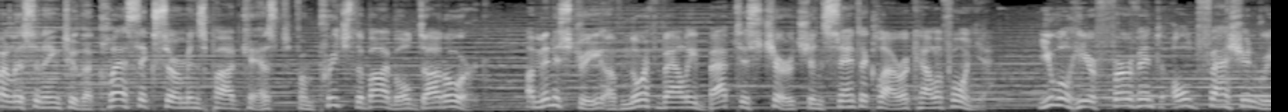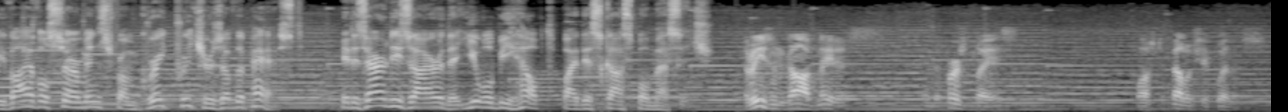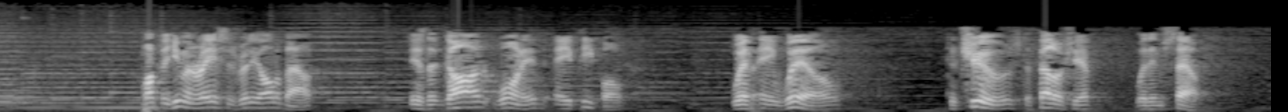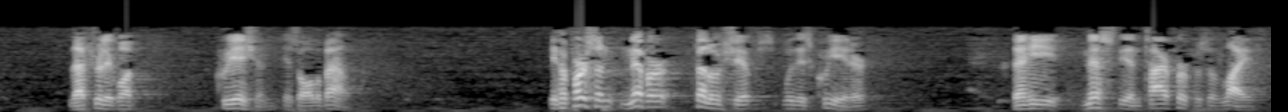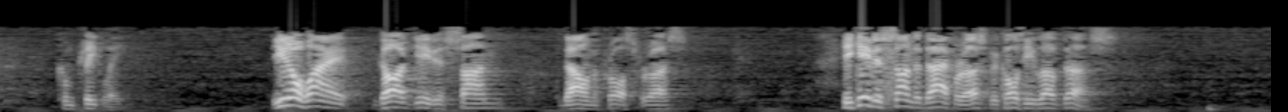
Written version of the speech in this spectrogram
are listening to the Classic Sermons podcast from PreachTheBible.org, a ministry of North Valley Baptist Church in Santa Clara, California. You will hear fervent, old fashioned revival sermons from great preachers of the past. It is our desire that you will be helped by this gospel message. The reason God made us in the first place was to fellowship with us. What the human race is really all about is that God wanted a people with a will to choose to fellowship with Himself. That's really what creation is all about. If a person never fellowships with his Creator, then he missed the entire purpose of life completely. Do you know why God gave His Son to die on the cross for us? He gave His Son to die for us because He loved us.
